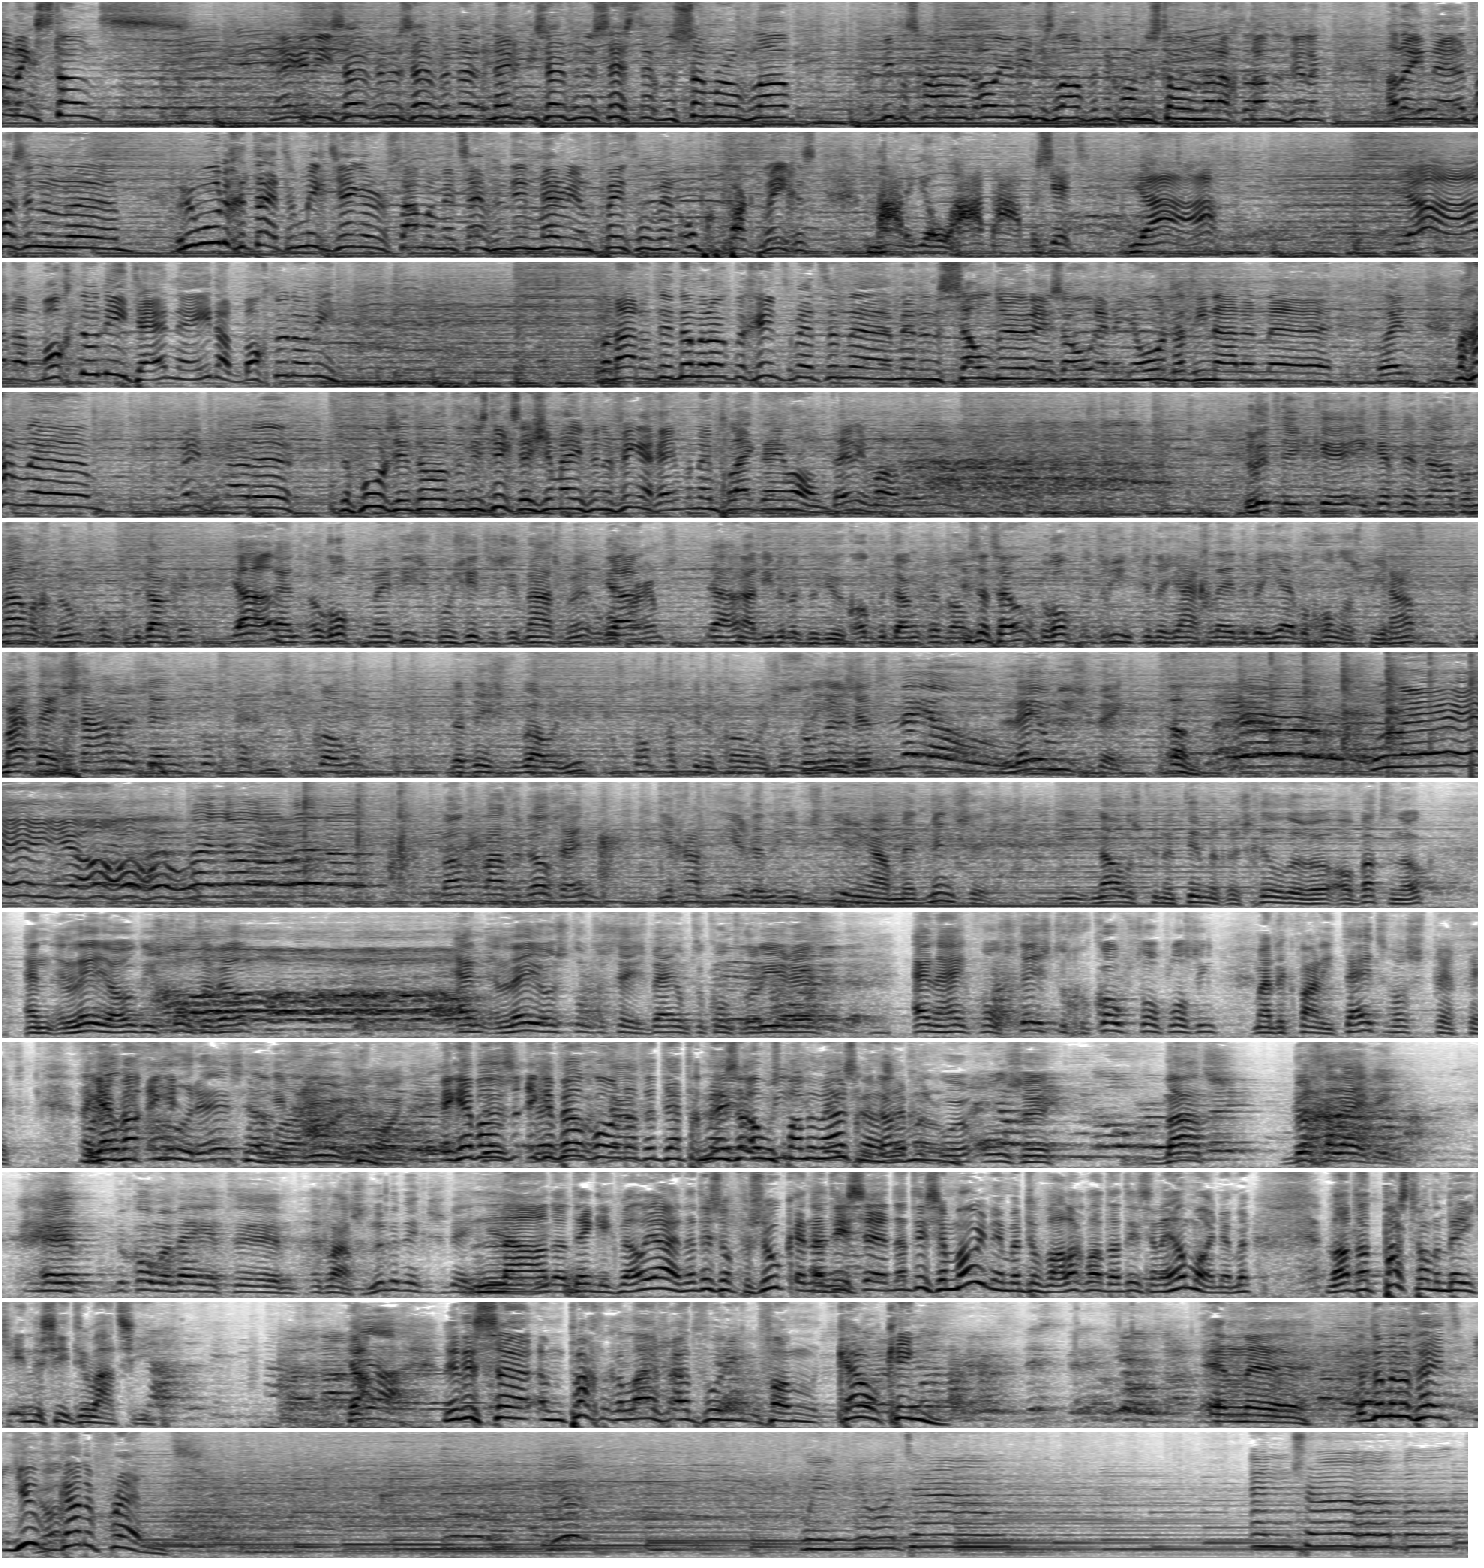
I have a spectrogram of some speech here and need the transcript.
Rolling Stones. 1967, 1967, The Summer of Love. De Beatles kwamen met All You Need Is Love. En toen kwam de Stones daarachteraan natuurlijk. Alleen, eh, het was in een eh rumoerige tijd toen Mick Jagger samen met zijn vriendin Marion Faithful werd opgepakt wegens marihuana bezit. Ja, ja, dat mocht nog niet, hè? Nee, dat mocht toen nog niet. Vandaar dat dit nummer ook begint met een, eh, met een celdeur en zo. En je hoort dat hij naar een... We gaan eh, nog even naar de, de voorzitter. Want het is niks als je hem even een vinger geeft. Dan neemt gelijk de hele hand. Hè, die man. Rut, ik, eh, ik heb net een aantal namen genoemd om te bedanken. Ja. En Rob, mijn vicevoorzitter, zit naast me. Rob Ja. Arms. Ja. Nou, die wil ik natuurlijk ook bedanken. Want Is dat zo? Rob, 23 jaar geleden ben jij begonnen als piraat. Maar wij samen zijn tot de conclusie gekomen dat deze verbouwing niet tot stand had kunnen komen zonder, Zonder de inzet. Leo. Leo Miesebeek. Oh. Leo! Leo, Leo. Want laten we wel zijn, je gaat hier een investering aan met mensen die nauwelijks kunnen timmeren, schilderen of wat dan ook. En Leo, die stond er wel... En Leo stond er steeds bij om te controleren. En hij vond steeds de goedkoopste oplossing. Maar de kwaliteit was perfect. Ik heb wel- die vloer, hè, is Die helemaal... vloer is mooi. Ik heb, al, Dus ik heb wel willen gehoord dat er 30 Leo mensen overspannen naar huis gaan. Maar. voor onze baansbegeleiding. Eh, we komen bij het, eh, het laatste nummer, denk ik een beetje. Nou, dat denk ik wel, ja. Dat is op verzoek. En dat, is, eh, dat is een mooi nummer toevallig, want dat is een heel mooi nummer. Want dat past wel een beetje in de situatie. Ja, dit is eh, een prachtige live uitvoering van Carol King. En eh dat nummer dat heet You've Got a Friend. When you're down and troubled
